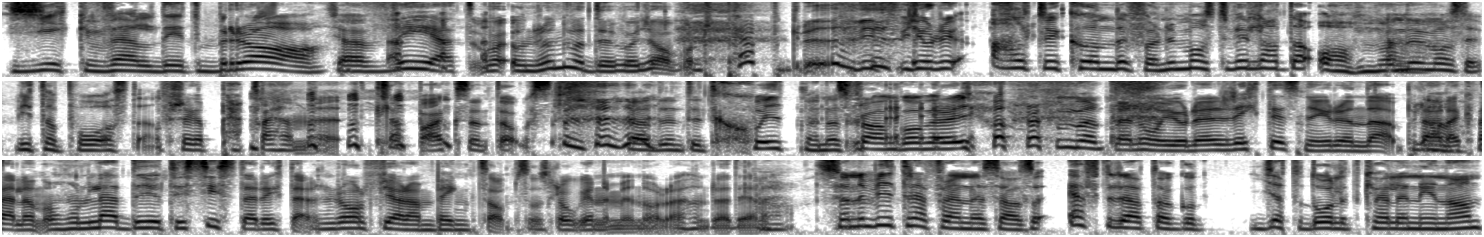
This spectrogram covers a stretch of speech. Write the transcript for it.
gick väldigt bra. Jag vet, undrar om det var du och jag, vårt peppgry. Vi gjorde ju allt vi kunde för nu måste vi ladda om och nu måste vi ta på oss den. Försöka peppa henne, klappa axeln också. Jag hade inte ett skit med hennes framgångar att göra. Men... men hon gjorde en riktigt snygg runda på lördagskvällen och hon ledde ju till sista ryttaren, Rolf-Göran Bengtsson som slog henne med några hundradelar. Ja. Så när vi träffar henne så alltså efter det att det har gått jättedåligt kvällen innan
